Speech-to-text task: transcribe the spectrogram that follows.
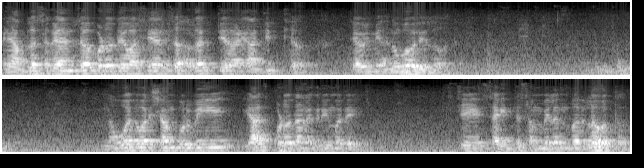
आणि आपलं सगळ्यांचं बडोदेवासियांचं अगत्य आणि आतिथ्य त्यावेळी मी अनुभवलेलं होतं. नव्वद वर्षांपूर्वी याच बडोदा नगरीमध्ये जे साहित्य संमेलन भरलं होतं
